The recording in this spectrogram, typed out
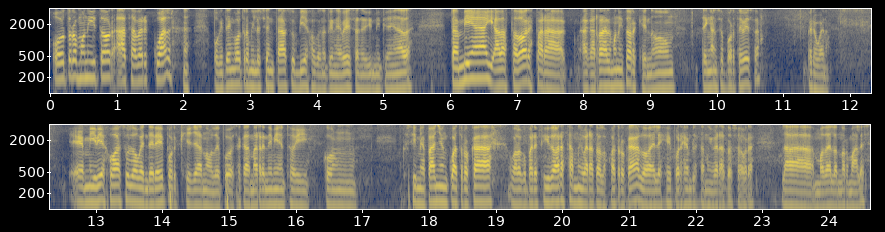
otro monitor a saber cuál, porque tengo otro 1080 Asus viejo que no tiene BESA ni tiene nada. También hay adaptadores para agarrar el monitor que no tengan soporte BESA, pero bueno, eh, mi viejo Asus lo venderé porque ya no le puedo sacar más rendimiento y con si me apaño en 4K o algo parecido, ahora están muy baratos los 4K, los LG por ejemplo están muy baratos ahora, los modelos normales.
